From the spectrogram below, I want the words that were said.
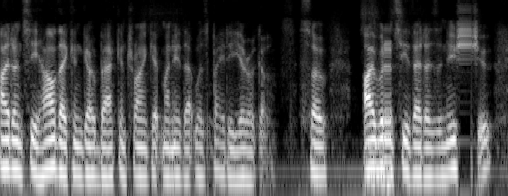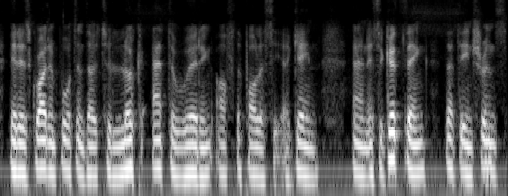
I don't see how they can go back and try and get money that was paid a year ago. So I wouldn't see that as an issue. It is quite important, though, to look at the wording of the policy again. And it's a good thing that the insurance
